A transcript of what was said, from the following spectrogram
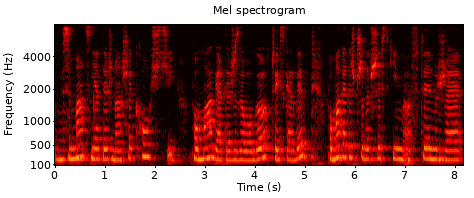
wzmacnia też nasze kości pomaga też załogo, czyli skarby, pomaga też przede wszystkim w tym, że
